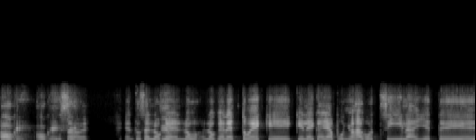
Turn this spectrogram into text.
Ok, ok, tú sabes. Entonces lo que lo, lo, que de esto es que, que, le caía puños a Godzilla y este,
